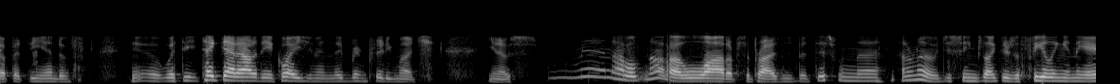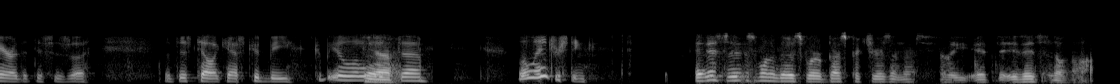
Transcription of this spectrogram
up at the end of you know, with the take that out of the equation and they've been pretty much you know eh, not a, not a lot of surprises but this one uh, I don't know it just seems like there's a feeling in the air that this is a that this telecast could be could be a little Yeah. bit uh, a little interesting It is, it is one of those where Best Picture isn't necessarily, it, it isn't a lot.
